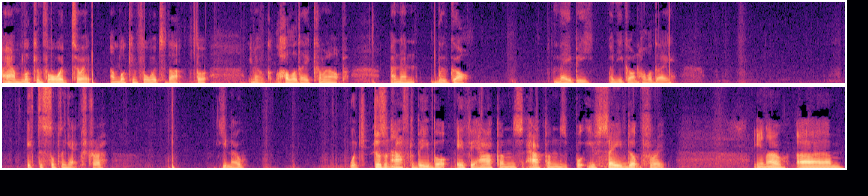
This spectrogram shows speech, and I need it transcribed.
I am looking forward to it. I'm looking forward to that. But, you know, holiday coming up. And then we've got maybe when you go on holiday, if there's something extra, you know, which doesn't have to be, but if it happens, it happens, but you've saved up for it, you know. Um,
